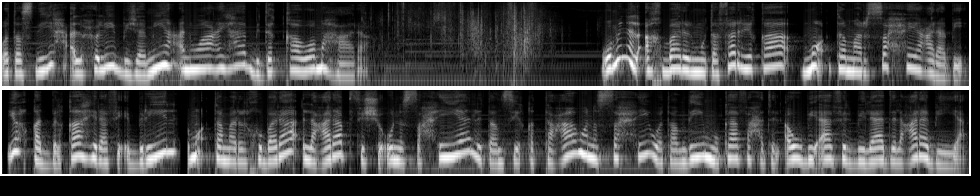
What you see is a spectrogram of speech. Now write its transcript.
وتصليح الحلي بجميع أنواعها بدقة ومهارة. ومن الأخبار المتفرقة مؤتمر صحي عربي يعقد بالقاهرة في إبريل مؤتمر الخبراء العرب في الشؤون الصحية لتنسيق التعاون الصحي وتنظيم مكافحة الأوبئة في البلاد العربية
